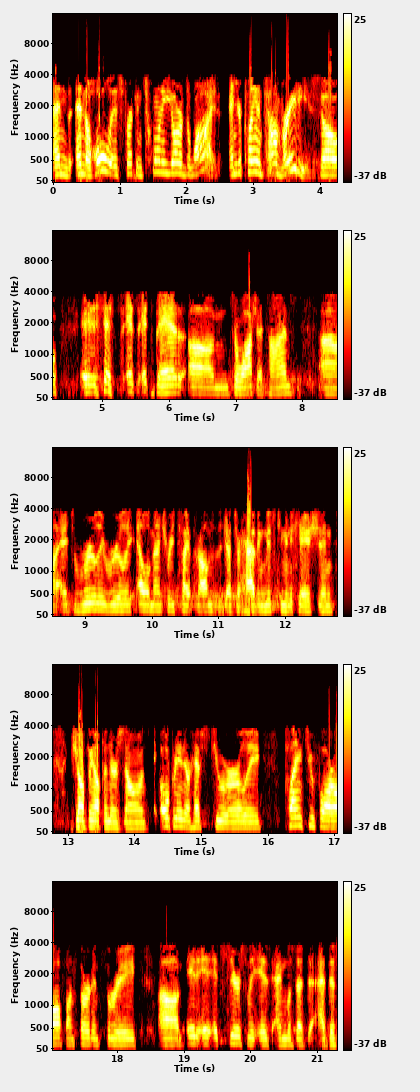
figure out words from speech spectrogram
and and the hole is freaking 20 yards wide, and you're playing Tom Brady, so it's it's it's bad um, to watch at times. Uh, it's really, really elementary type problems the Jets are having miscommunication, jumping up in their zones, opening their hips too early, playing too far off on third and three. Um, it, it, it seriously is endless at, the, at this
